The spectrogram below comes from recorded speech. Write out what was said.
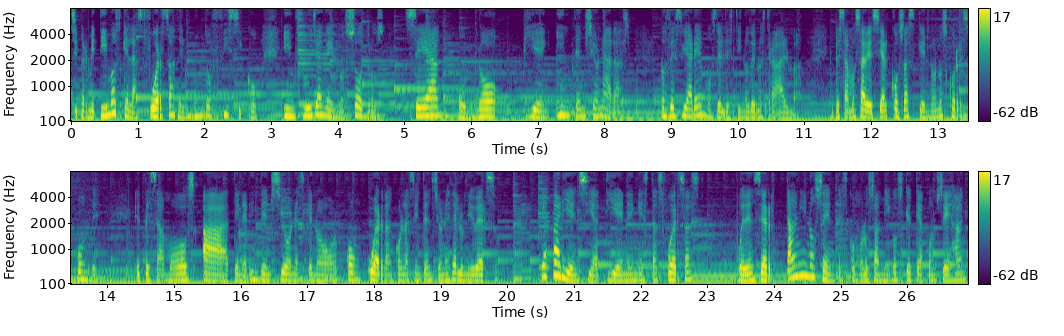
Si permitimos que las fuerzas del mundo físico influyan en nosotros, sean o no bien intencionadas, nos desviaremos del destino de nuestra alma. Empezamos a desear cosas que no nos corresponden empezamos a tener intenciones que no concuerdan con las intenciones del universo. ¿Qué apariencia tienen estas fuerzas? Pueden ser tan inocentes como los amigos que te aconsejan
